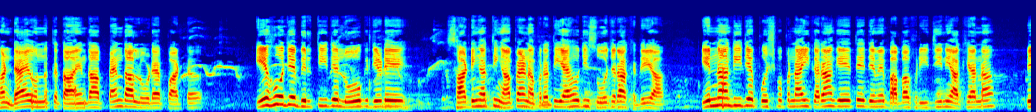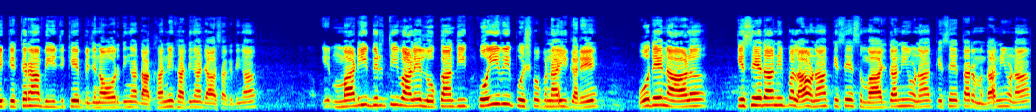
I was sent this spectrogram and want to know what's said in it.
ਹੰਡੈ ਉਨ ਕਤਾਇਂ ਦਾ, ਪੈਂਦਾ ਲੋੜੈ ਪੱਟ। ਇਹੋ ਜੇ ਬਿਰਤੀ ਦੇ ਲੋਕ ਜਿਹੜੇ ਸਾਡੀਆਂ ਧੀਆਂ ਭੈਣਾਂ ਪ੍ਰਤੀ ਇਹੋ ਜੀ ਸੋਚ ਰੱਖਦੇ ਆ, ਇਹਨਾਂ ਦੀ ਜੇ ਪੁਸ਼ਪ ਪਨਾਈ ਕਰਾਂਗੇ ਤੇ ਜਿਵੇਂ ਬਾਬਾ ਫਰੀਦ ਜੀ ਨੇ ਆਖਿਆ ਨਾ ਵੀ ਕਿੱਕਰਾਂ ਬੀਜ ਕੇ ਬਿਜਨੌਰ ਦੀਆਂ ਦਾਖਾਂ ਨਹੀਂ ਖਾਧੀਆਂ ਜਾ ਸਕਦੀਆਂ। ਇਹ ਮਾੜੀ ਬਿਰਤੀ ਵਾਲੇ ਲੋਕਾਂ ਦੀ ਕੋਈ ਵੀ ਪੁਸ਼ਪ ਪਨਾਈ ਕਰੇ, ਉਹਦੇ ਨਾਲ ਕਿਸੇ ਦਾ ਨਹੀਂ ਭਲਾ ਹੋਣਾ, ਕਿਸੇ ਸਮਾਜ ਦਾ ਨਹੀਂ ਹੋਣਾ, ਕਿਸੇ ਧਰਮ ਦਾ ਨਹੀਂ ਹੋਣਾ।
